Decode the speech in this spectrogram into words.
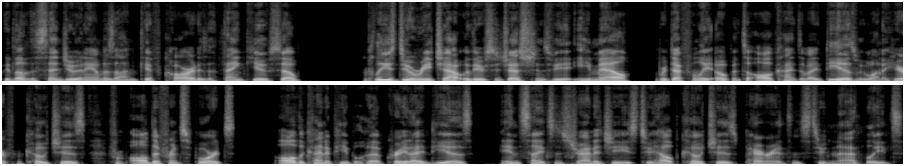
we'd love to send you an Amazon gift card as a thank you. So please do reach out with your suggestions via email. We're definitely open to all kinds of ideas. We want to hear from coaches from all different sports, all the kind of people who have great ideas, insights, and strategies to help coaches, parents, and student athletes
